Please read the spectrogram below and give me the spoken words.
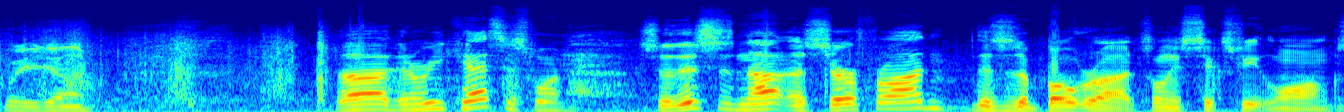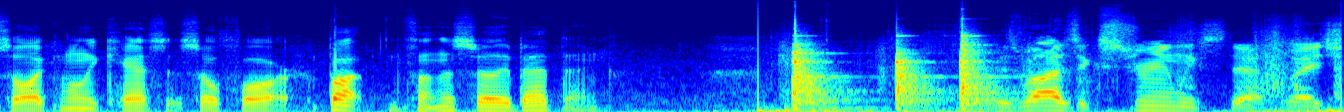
What are you doing? Uh, gonna recast this one. So this is not a surf rod. This is a boat rod. It's only six feet long, so I can only cast it so far. But it's not necessarily a bad thing. This rod is extremely stiff. Wait.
